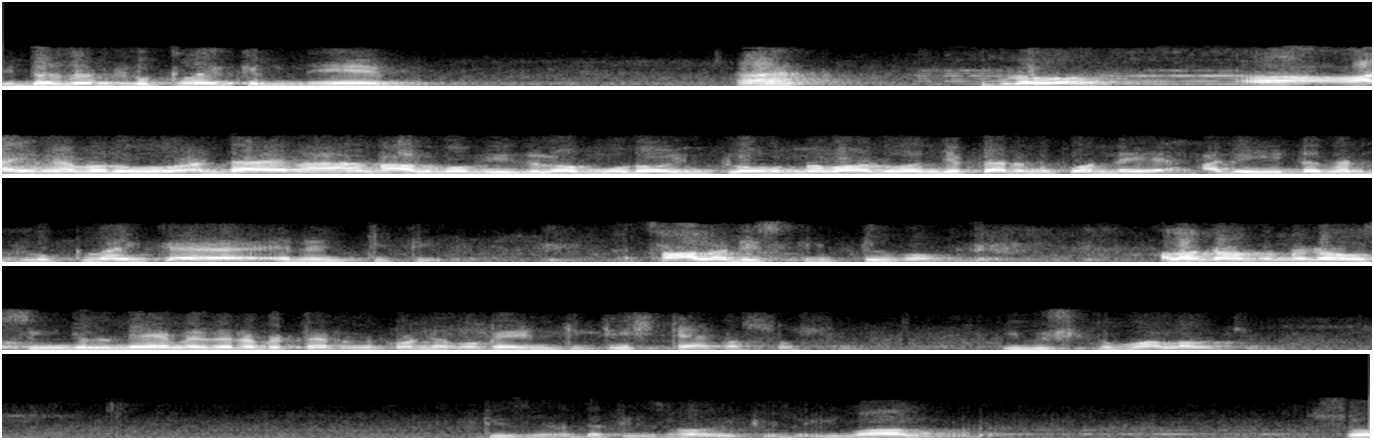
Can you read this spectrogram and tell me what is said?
it doesn't look like name ఇప్పుడు ఆయన ఎవరు? అంటే ఆయన నాలుగో వీధిలో మూడో ఇంట్లో ఉన్నవాడు అని చెప్పారనుకోండి అది doesn't look like an entity చాలా డిస్క్రిప్టివ్గా ఉంది. అలా కాకుండా ఒక సింగిల్ నేమ్ ఏదైనా పెట్టారనుకోండి ఒక ఎంటిటీ స్టేటస్ వస్తుంది. ఈ విష్ణు అలా వచ్చింది. It is that is how it evolved so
